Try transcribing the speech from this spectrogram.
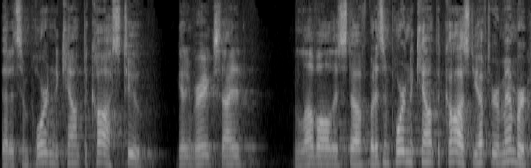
that it's important to count the cost too. Getting very excited love all this stuff, but it's important to count the cost. You have to remember,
